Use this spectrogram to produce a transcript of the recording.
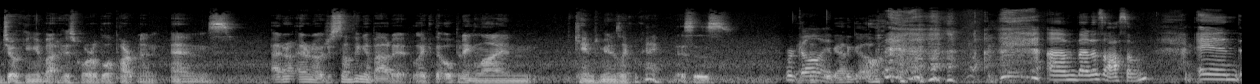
joking about his horrible apartment and I don't I don't know, just something about it. Like the opening line came to me and I was like, okay, this is we're going. we gotta go. Um, that is awesome. And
